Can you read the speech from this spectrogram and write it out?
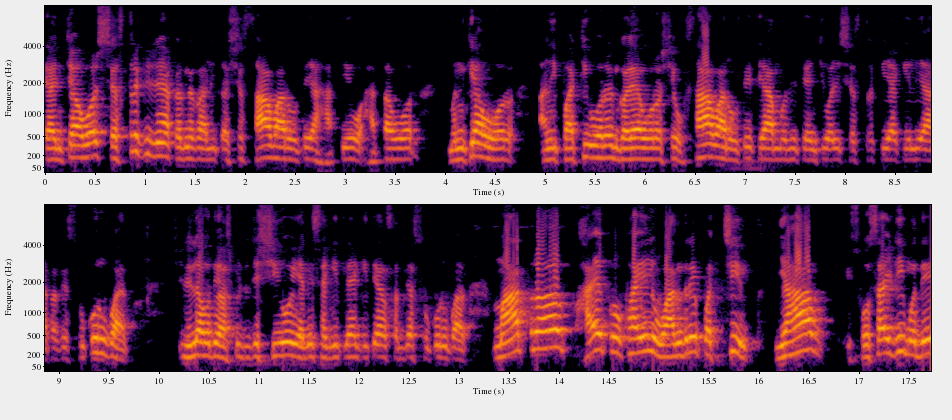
त्यांच्यावर शस्त्रक्रिया करण्यात आली. असे सहा वार होते. हाती हातावर मणक्यावर आणि पाठीवर आणि गळ्यावर असे सहा वार होते. त्यामध्ये त्यांची वाली शस्त्रक्रिया केली. आता ते सुखरूप आहेत. लीलावती हॉस्पिटलचे सीओ यांनी सांगितले आहे की त्या सध्या सुखरूप आहेत. मात्र हाय प्रोफाईल वांद्रे पश्चिम ह्या सोसायटीमध्ये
